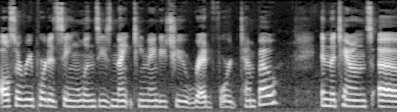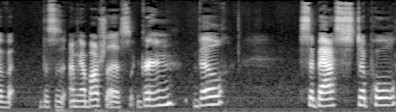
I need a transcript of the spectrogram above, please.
also reported seeing Lindsay's 1992 red Ford Tempo in the towns of this is I'm gonna botch this Guerneville, Sebastopol,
